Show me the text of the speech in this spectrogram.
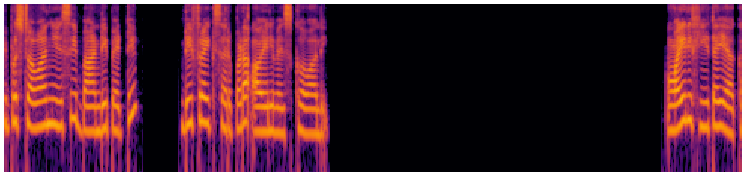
ఇప్పుడు స్టవ్ ఆన్ చేసి బాండీ పెట్టి డీప్ ఫ్రైకి సరిపడా ఆయిల్ వేసుకోవాలి. ఆయిల్ హీట్ అయ్యాక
